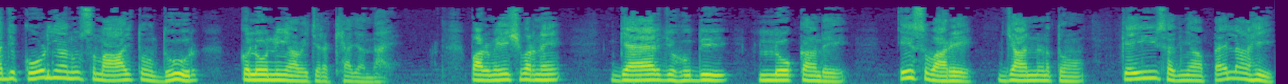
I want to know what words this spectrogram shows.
ਅੱਜ ਕੋੜੀਆਂ ਨੂੰ ਸਮਾਜ ਤੋਂ ਦੂਰ ਕਲੋਨੀਆਂ ਵਿੱਚ ਰੱਖਿਆ ਜਾਂਦਾ ਹੈ। ਪਰਮੇਸ਼ਵਰ ਨੇ ਗੈਰ ਯਹੂਦੀ ਲੋਕਾਂ ਦੇ ਇਸ ਬਾਰੇ ਜਾਣਨ ਤੋਂ ਕਈ ਸਦੀਆਂ ਪਹਿਲਾਂ ਹੀ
